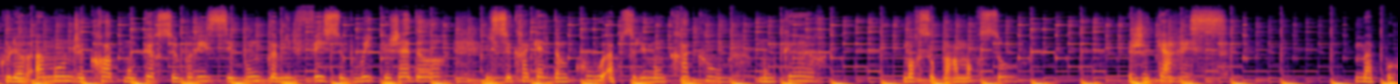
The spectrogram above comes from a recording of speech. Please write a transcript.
Couleur amande, je croque, mon cœur se brise, c'est bon comme il fait ce bruit que j'adore. Il se craquelle d'un coup, absolument craquant. Mon cœur, morceau par morceau, je caresse ma peau.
